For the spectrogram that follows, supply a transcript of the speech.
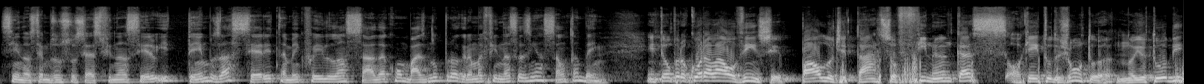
Sim, nós temos o Sucesso Financeiro e temos a série também que foi lançada com base no programa Finanças em Ação também. Então procura lá, ouvinte, Paulo de Tarso Financas, ok? Tudo junto? No YouTube,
